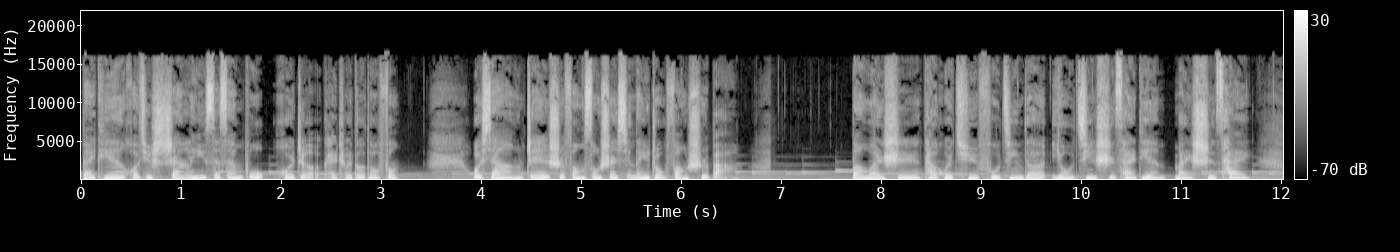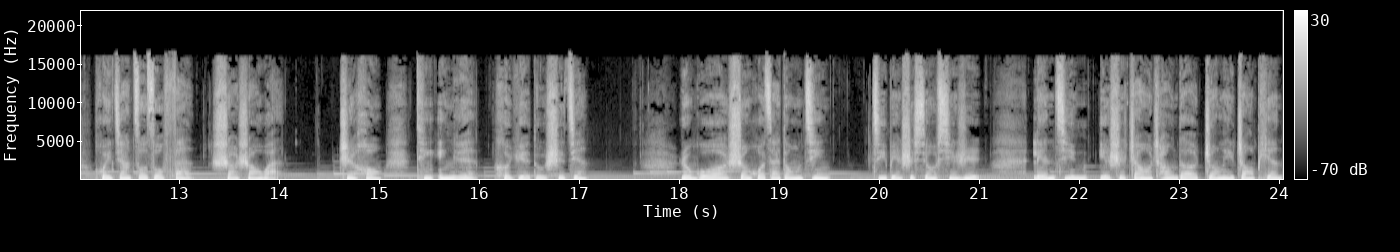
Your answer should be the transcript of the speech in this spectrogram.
白天会去山里散散步，或者开车兜兜风。我想这也是放松身心的一种方式吧。傍晚时他会去附近的有机食材店买食材，回家做做饭，刷刷碗。之后听音乐和阅读时间。如果生活在东京，即便是休息日，连景也是照常的整理照片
